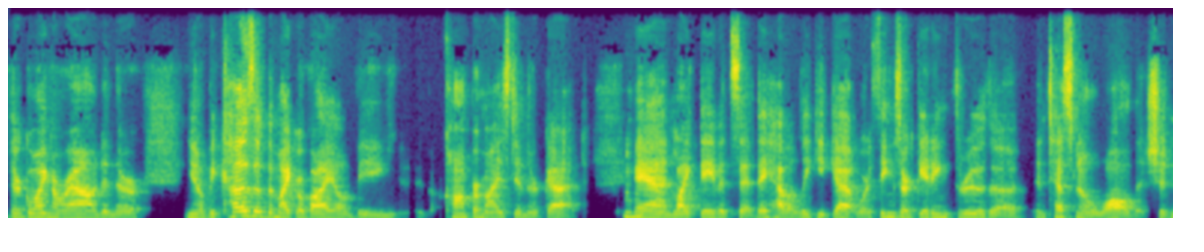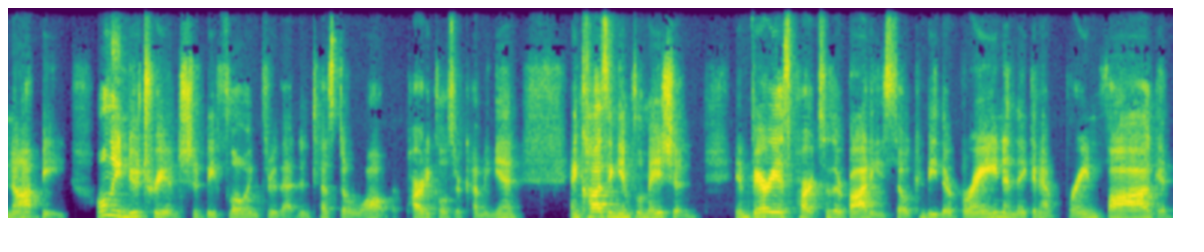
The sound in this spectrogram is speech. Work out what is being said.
they're going around and they're you know because of the microbiome being compromised in their gut. Mm-hmm. and like david said they have a leaky gut where things are getting through the intestinal wall that should not be. Only nutrients should be flowing through that intestinal wall but particles are coming in and causing inflammation in various parts of their bodies. So it can be their brain and they can have brain fog and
